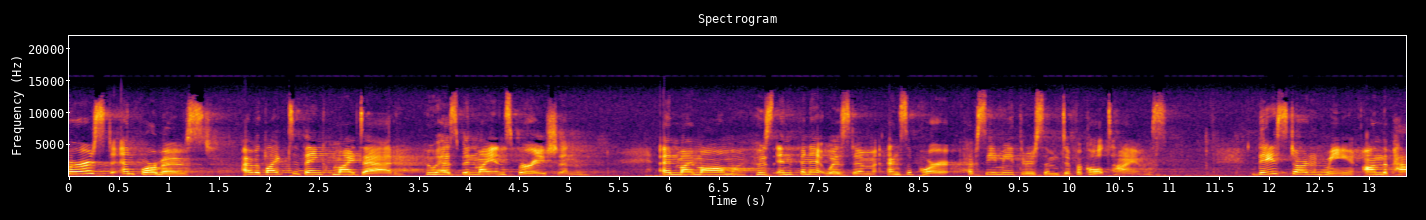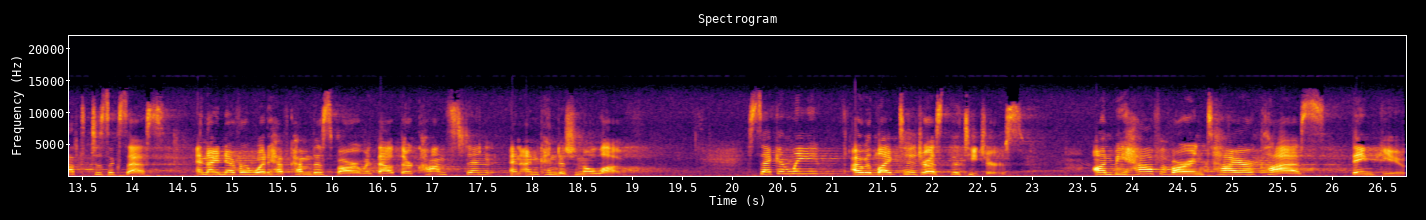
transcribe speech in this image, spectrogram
First and foremost, I would like to thank my dad, who has been my inspiration and my mom, whose infinite wisdom and support have seen me through some difficult times. They started me on the path to success, and I never would have come this far without their constant and unconditional love. Secondly, I would like to address the teachers. On behalf of our entire class, thank you.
